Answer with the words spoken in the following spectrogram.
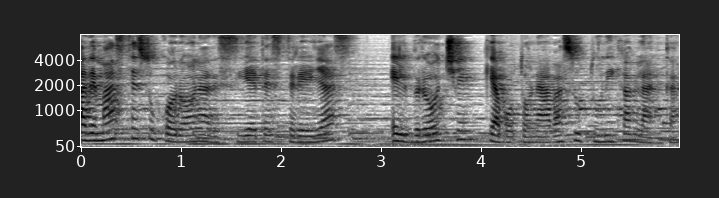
además de su corona de siete estrellas, el broche que abotonaba su túnica blanca,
